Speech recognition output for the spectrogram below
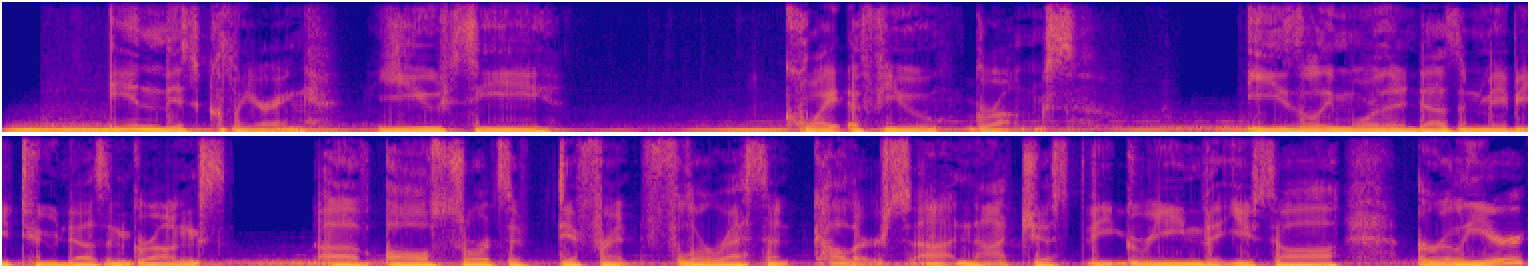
In this clearing, you see quite a few grungs. Easily more than a dozen, maybe two dozen grungs of all sorts of different fluorescent colors. Uh, not just the green that you saw earlier,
